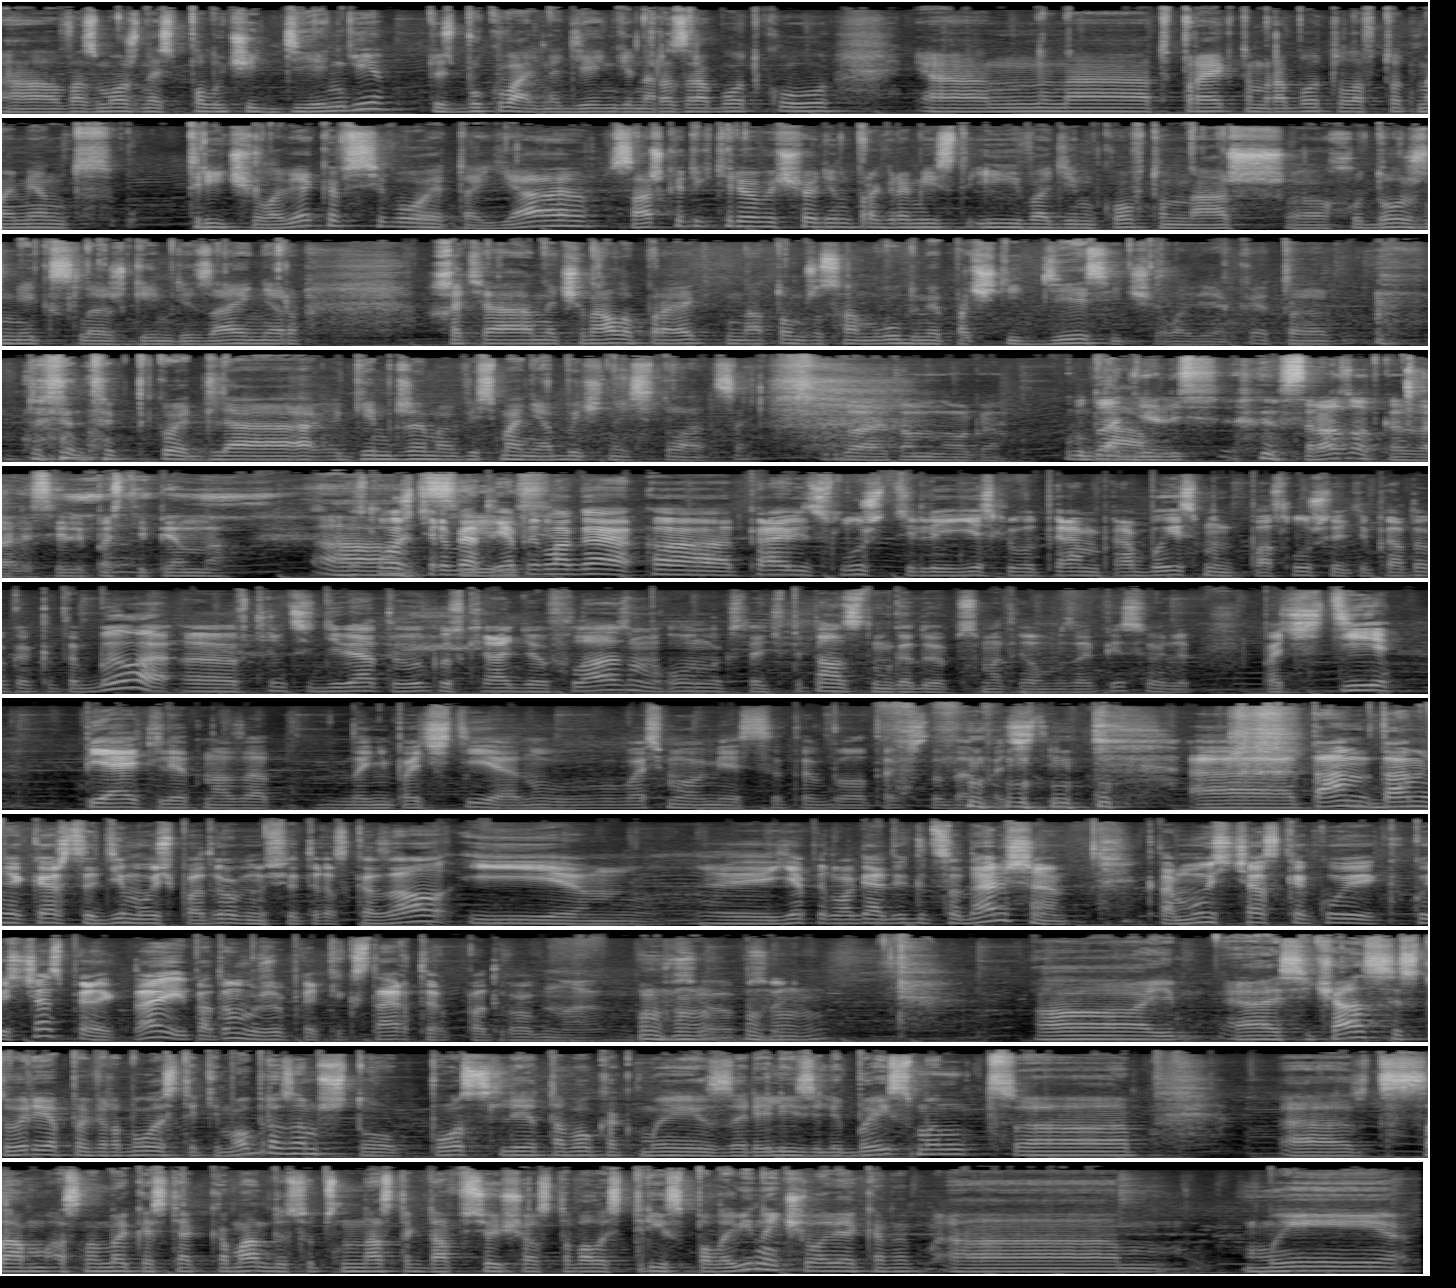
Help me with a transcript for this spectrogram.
э, возможность получить деньги, то есть буквально деньги на разработку. Э, над проектом работало в тот момент три человека всего. Это я, Сашка Дегтярев, еще один программист, и Вадим Кофтун, наш э, художник слэш геймдизайнер. Хотя начинало проект на том же самом Лудуме почти 10 человек. Это такое для геймджема весьма необычная ситуация. Да, это много. Куда да. делись? Сразу отказались или постепенно? А, Слушайте, ребят, я предлагаю э, отправить слушателей, если вот прямо про бейсмент послушаете, про то, как это было, э, в 39-й выпуск Радио Флазм. Он, кстати, в 15 году я посмотрел, мы записывали. Почти пять лет назад. Да не почти, а ну восьмого месяца это было, так что да, почти. А, там, там, мне кажется, Дима очень подробно все это рассказал, и э, я предлагаю двигаться дальше к тому сейчас какой, какой сейчас проект, да, и потом уже про Kickstarter подробно все обсудим. А, а сейчас история повернулась таким образом, что после того, как мы зарелизили Basement, сам основной костяк команды, собственно, нас тогда все еще оставалось три с половиной человека. Э, мы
